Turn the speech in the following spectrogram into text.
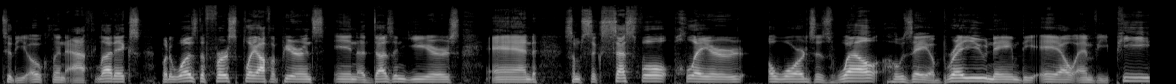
to the Oakland Athletics, but it was the first playoff appearance in a dozen years, and some successful player awards as well. Jose Abreu named the AL MVP.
